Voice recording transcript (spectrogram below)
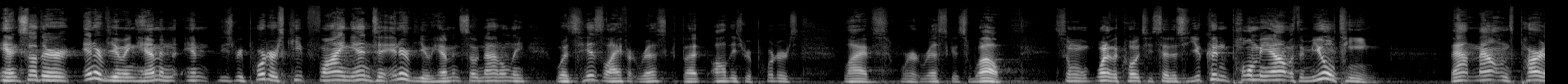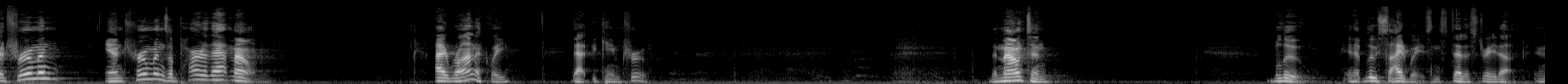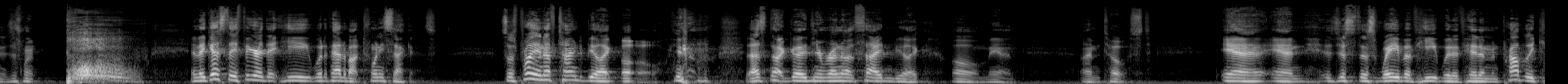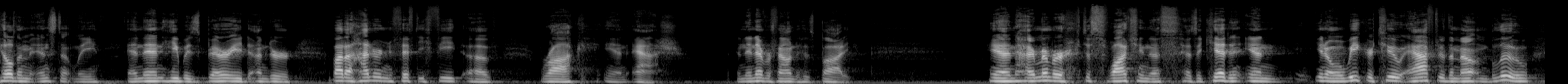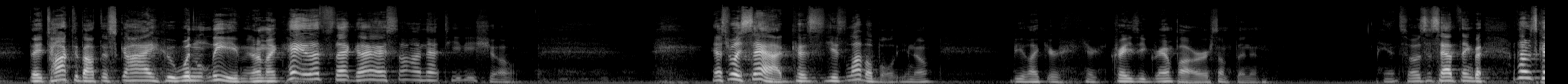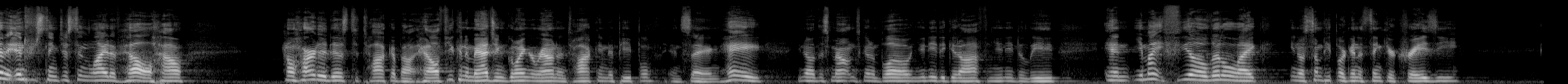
And so they're interviewing him, and, and these reporters keep flying in to interview him. And so not only was his life at risk, but all these reporters' lives were at risk as well. So one of the quotes he said is, You couldn't pull me out with a mule team. That mountain's part of Truman, and Truman's a part of that mountain. Ironically, that became true. The mountain blew, and it blew sideways instead of straight up. And it just went, and I guess they figured that he would have had about 20 seconds. So it's probably enough time to be like, uh oh, that's not good. And you run outside and be like, oh man, I'm toast. And, and it's just this wave of heat would have hit him and probably killed him instantly. And then he was buried under about 150 feet of rock and ash. And they never found his body. And I remember just watching this as a kid, and, you know, a week or two after the mountain blew, they talked about this guy who wouldn't leave. And I'm like, hey, that's that guy I saw on that TV show. And it's really sad because he's lovable, you know. Be like your, your crazy grandpa or something. And, and so it's a sad thing. But I thought it was kind of interesting, just in light of hell, how, how hard it is to talk about hell. If you can imagine going around and talking to people and saying, hey, you know, this mountain's going to blow and you need to get off and you need to leave. And you might feel a little like, you know, some people are going to think you're crazy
